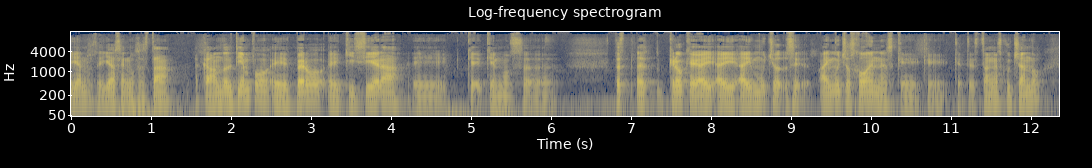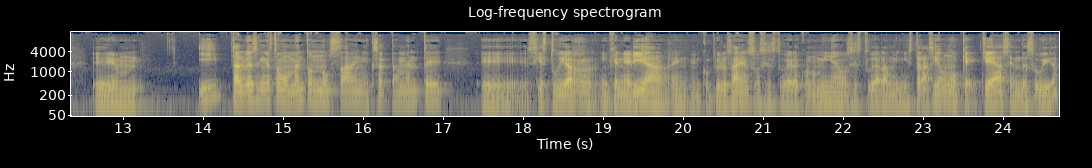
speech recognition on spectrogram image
ya, ya, se nos está acabando el tiempo, eh, pero eh, quisiera que, que, nos... pues creo que hay, hay, hay, muchos, hay muchos jóvenes que, que, que te están escuchando y tal vez en este momento no saben exactamente eh, si estudiar ingeniería en, computer science o si estudiar economía o si estudiar administración o qué, qué, hacen de su vida.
